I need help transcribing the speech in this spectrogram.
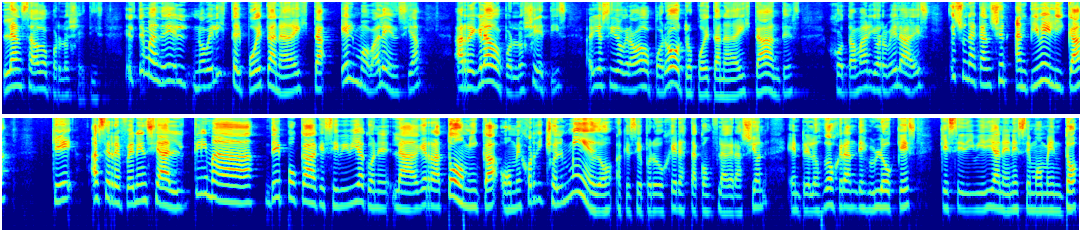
lanzado por los Yetis. El tema es del novelista y poeta nadaísta Elmo Valencia, arreglado por los Yetis, había sido grabado por otro poeta nadaísta antes, J. Mario Arbeláez. Es una canción antibélica que hace referencia al clima de época que se vivía con la guerra atómica, o mejor dicho, el miedo a que se produjera esta conflagración entre los dos grandes bloques que se dividían en ese momento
